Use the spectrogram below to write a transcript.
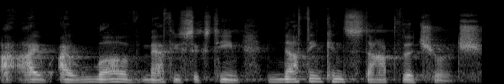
I, I, I love Matthew 16. Nothing can stop the church.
